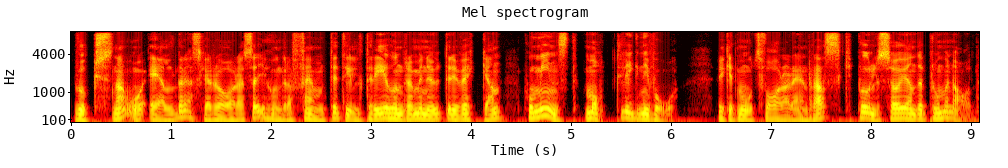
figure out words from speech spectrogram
Vuxna och äldre ska röra sig 150 till 300 minuter i veckan på minst måttlig nivå, vilket motsvarar en rask pulshöjande promenad.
